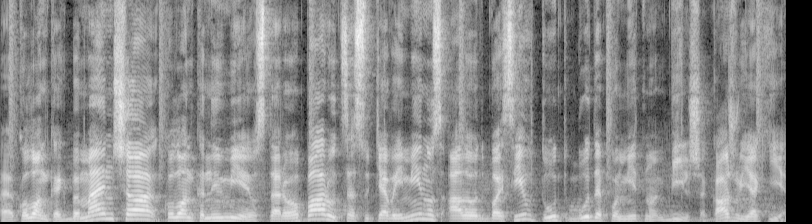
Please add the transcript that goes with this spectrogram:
Е, Колонка якби менша, колонка не вміє у стереопару, це суттєвий мінус, але от басів тут буде помітно більше. Кажу, як є.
